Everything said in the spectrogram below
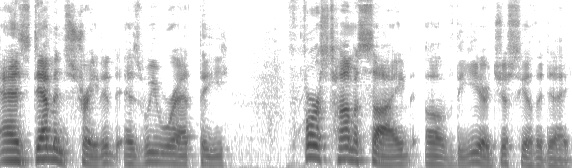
as demonstrated, as we were at the first homicide of the year just the other day.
